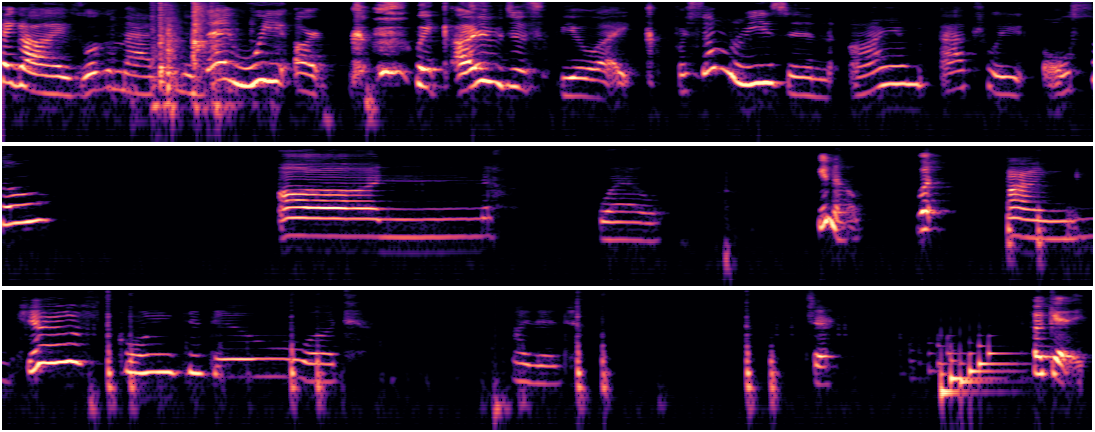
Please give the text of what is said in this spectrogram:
hey guys, welcome back. Today we are like I just feel like for some reason I am actually also on well, you know, but I'm just going to do what I did. Sure. Okay.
